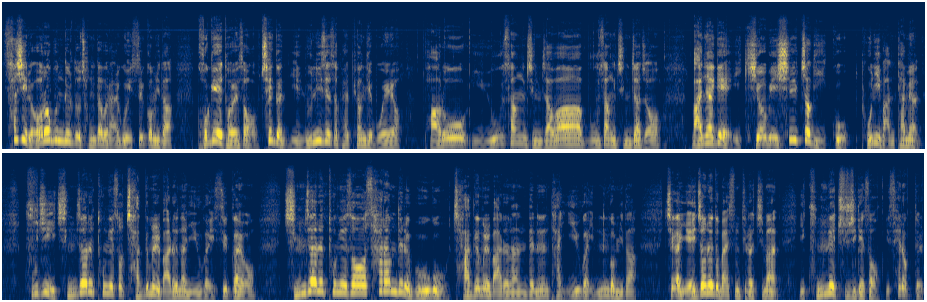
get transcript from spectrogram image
사실 여러분들도 정답을 알고 있을 겁니다. 거기에 더해서 최근 이 루닛에서 발표한 게 뭐예요? 바로 이 유상증자와 무상증자죠. 만약에 이 기업이 실적이 있고 돈이 많다면 굳이 이 증자를 통해서 자금을 마련한 이유가 있을까요? 증자를 통해서 사람들을 모으고 자금을 마련하는 데는 다 이유가 있는 겁니다. 제가 예전에도 말씀드렸지만 이 국내 주식에서 이 세력들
